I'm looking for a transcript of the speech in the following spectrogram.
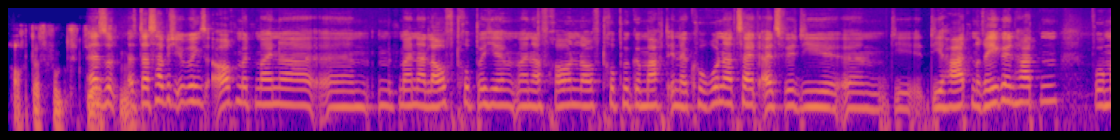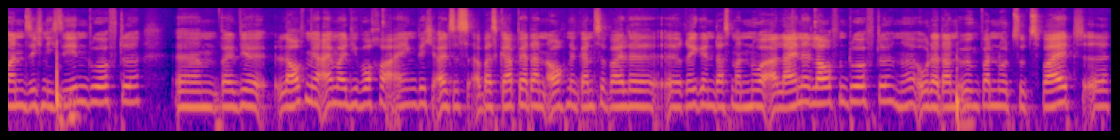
Auch das funktioniert. Also ne? das habe ich übrigens auch mit meiner, ähm, mit meiner Lauftruppe hier, mit meiner Frauenlauftruppe gemacht in der Corona-Zeit, als wir die, ähm, die, die harten Regeln hatten, wo man sich nicht sehen durfte. Ähm, weil wir laufen ja einmal die Woche eigentlich, als es, aber es gab ja dann auch eine ganze Weile äh, Regeln, dass man nur alleine laufen durfte, ne? Oder dann irgendwann nur zu zweit. Äh,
